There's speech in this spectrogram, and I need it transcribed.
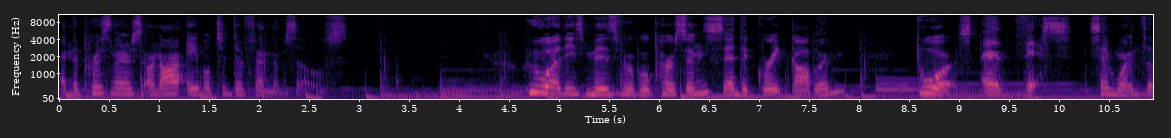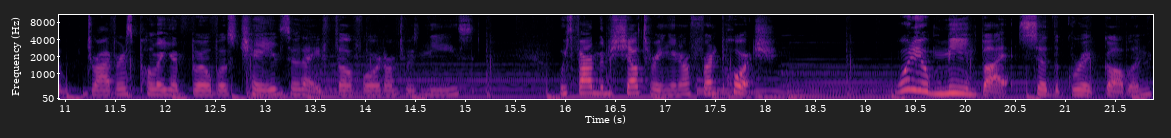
and the prisoners are not able to defend themselves. Who are these miserable persons? said the great goblin. Dwarves, and this, said one of the drivers, pulling at Bilbo's chain so that he fell forward onto his knees. We found them sheltering in our front porch. What do you mean by it? said the great goblin,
